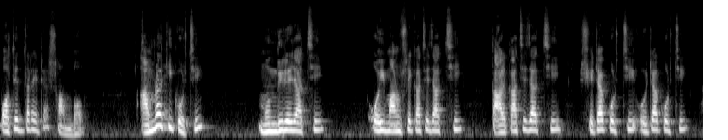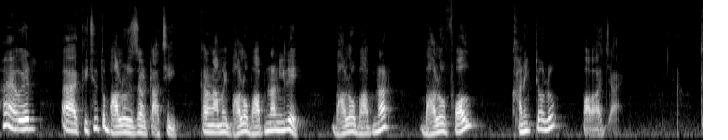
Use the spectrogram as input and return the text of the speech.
পথের দ্বারা এটা সম্ভব? আমরা কি করছি? মন্দিরে যাচ্ছি, ওই মানুষের কাছে যাচ্ছি, তার কাছে যাচ্ছি, সেটা করছি, ওইটা করছি। হ্যাঁ এর কিছু তো ভালো রেজাল্ট আছেই। কারণ আমি ভালো ভাবনা নিলে, ভালো ভাবনার ভালো ফল খানিকটা হলেও পাওয়া যায়। তো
